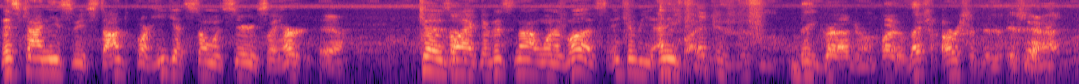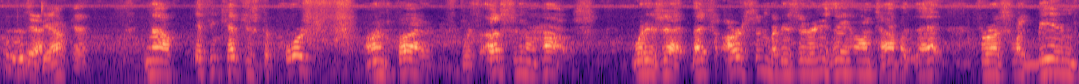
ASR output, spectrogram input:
this guy needs to be stopped before he gets someone seriously hurt. Yeah. Because like if it's not one of us, it could be anybody. Catches this big garage on fire. That's arson, is, is it Yeah. not? Yeah. Yeah. Okay. Now, if he catches the porch on fire with us in the house, what is that? That's arson, but is there anything on top of that for us, like being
